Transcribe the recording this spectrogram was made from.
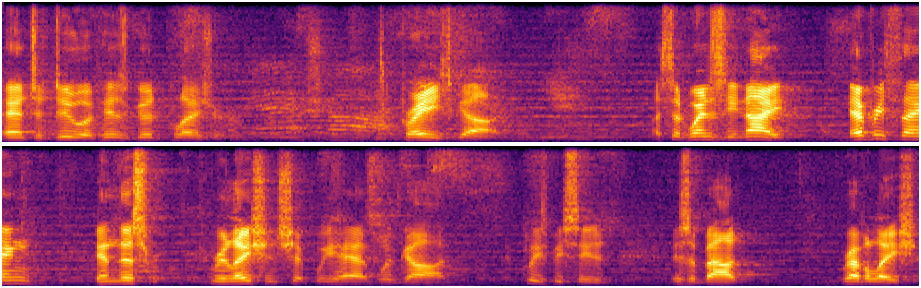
and to do of his good pleasure. Praise God. I said Wednesday night, everything in this relationship we have with God, please be seated, is about revelation.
